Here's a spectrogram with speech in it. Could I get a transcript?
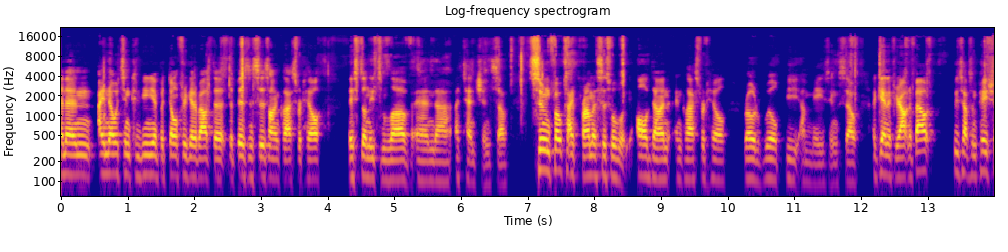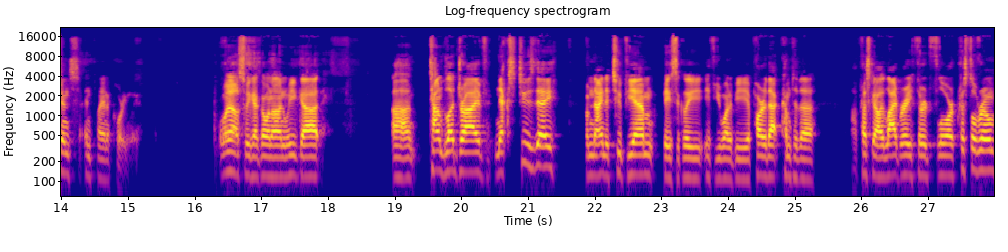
and then I know it's inconvenient, but don't forget about the, the businesses on Glassford Hill. They still need some love and uh, attention. So soon, folks, I promise this will be all done and Glassford Hill Road will be amazing. So again, if you're out and about, please have some patience and plan accordingly. What else we got going on? We got uh, Town Blood Drive next Tuesday from 9 to 2 p.m. Basically, if you want to be a part of that, come to the uh, Prescott Valley Library, third floor, Crystal Room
